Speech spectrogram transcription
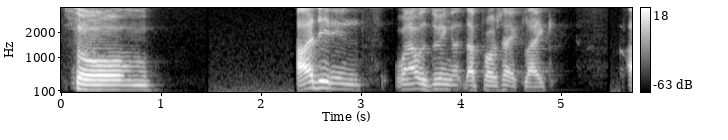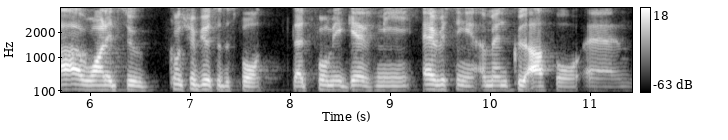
So um, I didn't when I was doing that project. Like I wanted to contribute to the sport that for me gave me everything a man could ask for, and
